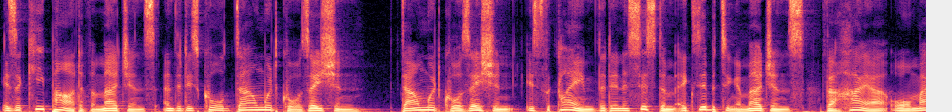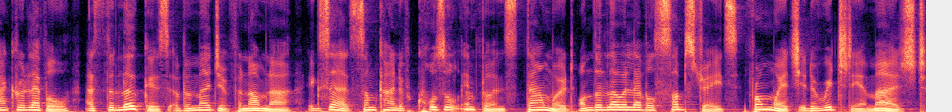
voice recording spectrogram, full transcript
is a key part of emergence and it is called downward causation. Downward causation is the claim that in a system exhibiting emergence, the higher or macro level as the locus of emergent phenomena exerts some kind of causal influence downward on the lower level substrates from which it originally emerged.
